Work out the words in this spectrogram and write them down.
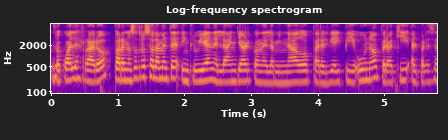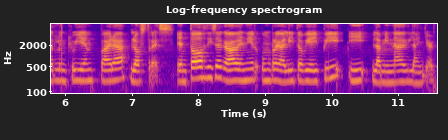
lo cual es raro. Para nosotros solamente incluían el lanyard con el laminado para el VIP 1, pero aquí al parecer lo incluyen para los tres. En todos dice que va a venir un regalito VIP y laminado y lanyard.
